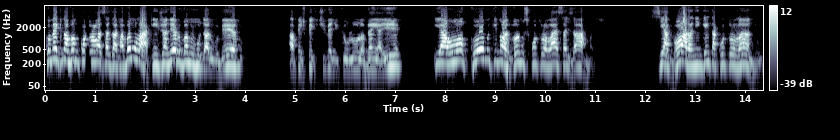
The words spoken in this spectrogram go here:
Como é que nós vamos controlar essas armas? Vamos lá, que em janeiro vamos mudar o governo, a perspectiva é de que o Lula vem aí, e aonde, como que nós vamos controlar essas armas? Se agora ninguém está controlando,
